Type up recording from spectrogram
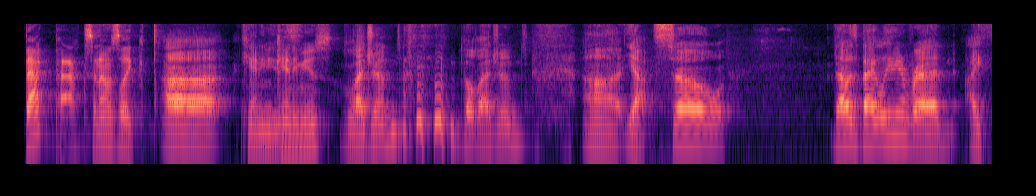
backpacks, and I was like, Uh, Kandy Muse. Kandy Muse. legend, the legend. Uh, yeah. So that was Bag Lady in Red. I. Th-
